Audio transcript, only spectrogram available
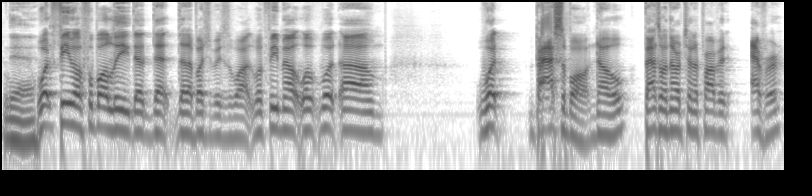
Yeah. What female football league that that, that a bunch of bitches watch? What female? What what um What basketball? No, basketball never turned a profit ever.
